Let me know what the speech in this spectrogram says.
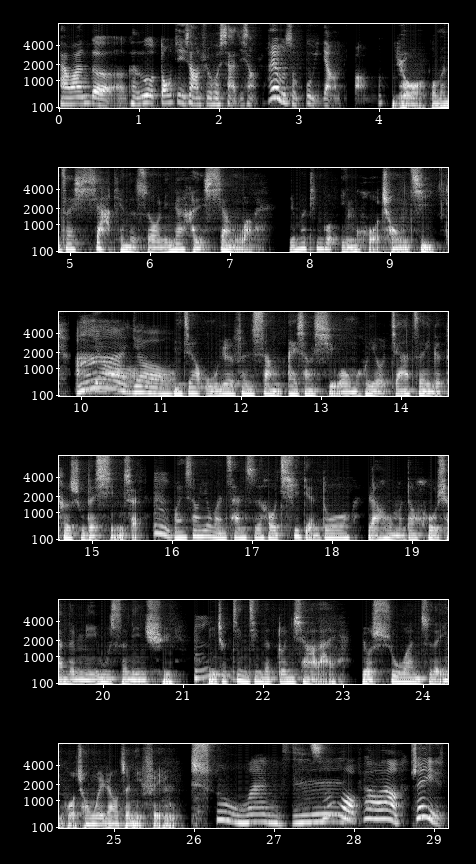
台湾的可能如果冬季上去或夏季上去，它有没有什么不一样的地方呢？有，我们在夏天的时候，你应该很向往。有没有听过萤火虫季？啊，有有你只要五月份上爱上喜窝，我们会有加赠一个特殊的行程。嗯，晚上用完餐之后，七点多，然后我们到后山的迷雾森林区，嗯你就静静的蹲下来，有数万只的萤火虫围绕着你飞舞。数万只，这么漂亮，所以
